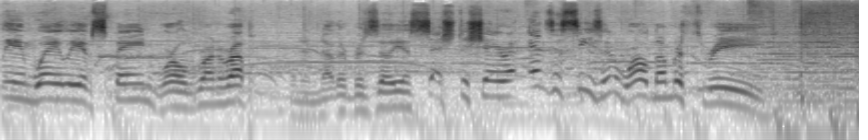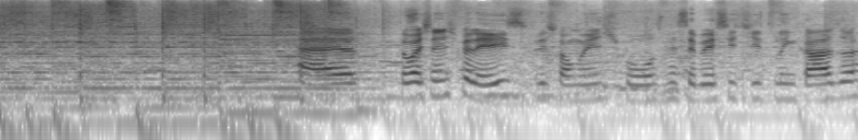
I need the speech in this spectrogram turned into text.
Liam Whaley of Spain, world runner-up, and another Brazilian, Sech Teixeira, ends the season world number 3. Estou bastante feliz, principalmente por receber esse título em casa.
